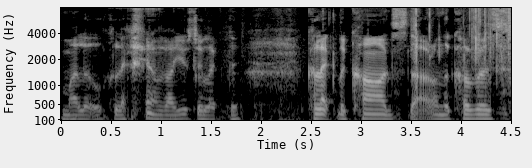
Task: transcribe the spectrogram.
my little collection I used to like to collect the cards that are on the covers.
